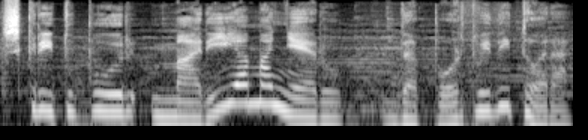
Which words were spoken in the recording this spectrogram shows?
escrito por Maria Manheiro, da Porto Editora.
